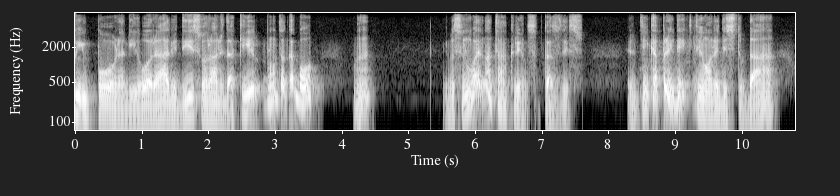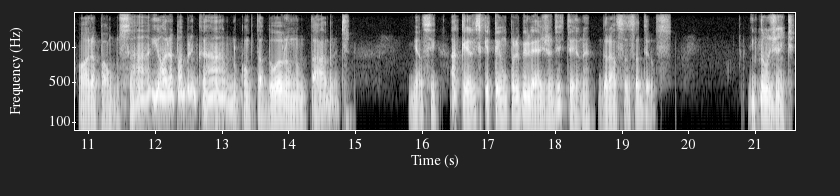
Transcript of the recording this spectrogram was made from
impor ali horário disso, horário daquilo, pronto, acabou. Né? E você não vai matar a criança por causa disso. Ele tem que aprender que tem hora de estudar, hora para almoçar e hora para brincar no computador ou no tablet. E assim, aqueles que têm o privilégio de ter, né? Graças a Deus. Então, gente,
